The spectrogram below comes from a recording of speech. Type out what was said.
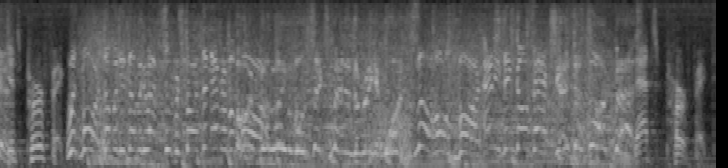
McMahon! It's perfect. With more WWF superstars than ever before! Unbelievable six men in the ring at once! No holds barred, anything goes action! It's a slugfest! That's perfect.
